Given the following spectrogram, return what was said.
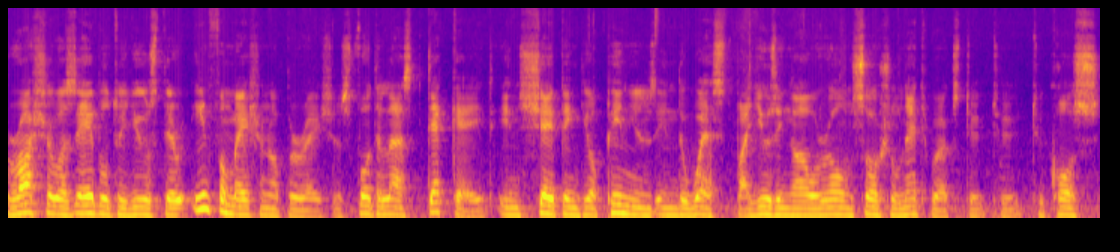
Russia was able to use their information operations for the last decade in shaping the opinions in the West by using our own social networks to, to, to cause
